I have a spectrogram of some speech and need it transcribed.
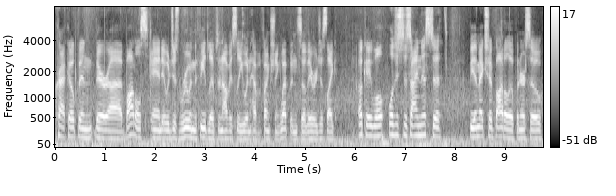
crack open their uh, bottles, and it would just ruin the feed lips, and obviously you wouldn't have a functioning weapon. So they were just like, okay, well we'll just design this to be a makeshift bottle opener, so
